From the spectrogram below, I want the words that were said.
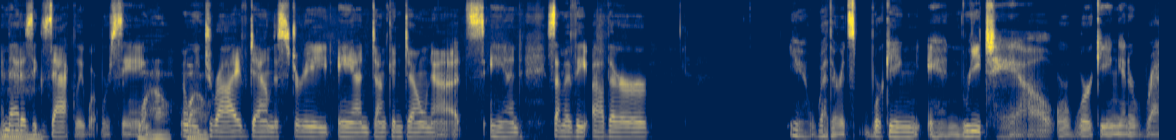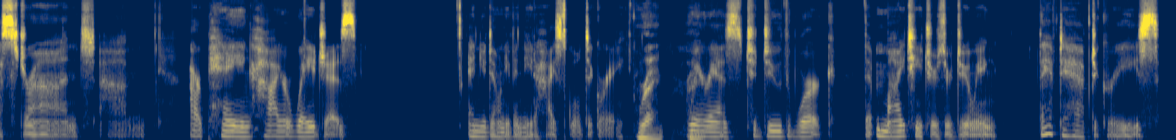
and that is mm. exactly what we're seeing wow. when wow. we drive down the street and Dunkin' Donuts and some of the other, you know, whether it's working in retail or working in a restaurant, um, are paying higher wages. And you don't even need a high school degree. Right. right. Whereas to do the work that my teachers are doing, they have to have degrees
